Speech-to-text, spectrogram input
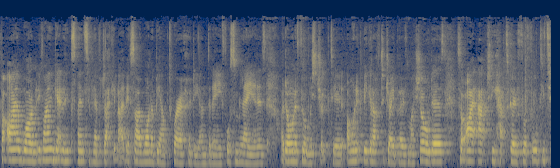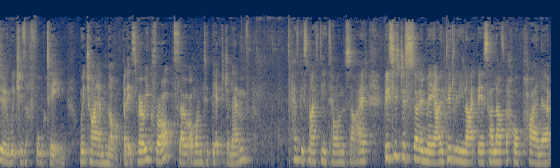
but I want, if I'm getting an expensive leather jacket like this, I want to be able to wear a hoodie underneath or some layers. I don't want to feel restricted. I want it big enough to drape over my shoulders. So I actually had to go for a 42, which is a 14, which I am not, but it's very cropped, so I wanted the extra length has this nice detail on the side. This is just so me. I did really like this. I love the whole pilot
